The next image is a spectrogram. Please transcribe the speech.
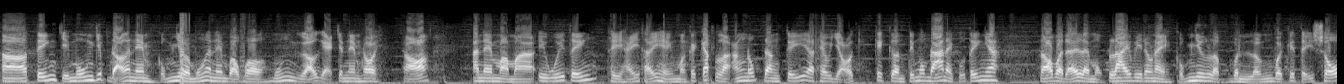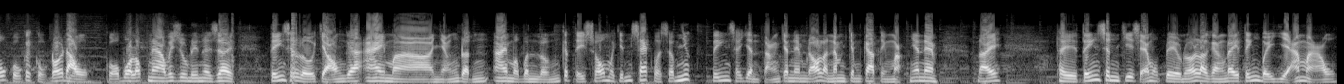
à, tiến chỉ muốn giúp đỡ anh em cũng như là muốn anh em vào bờ muốn gỡ gạt cho anh em thôi. Đó anh em mà mà yêu quý tiến thì hãy thể hiện bằng cái cách là ấn nút đăng ký ờ, theo dõi cái kênh tiếng bóng đá này của tiến nhé đó và để lại một like video này cũng như là bình luận về cái tỷ số của cái cuộc đối đầu của Bologna với Udinese. Tiến sẽ lựa chọn ra ai mà nhận định ai mà bình luận cái tỷ số mà chính xác và sớm nhất. Tiến sẽ dành tặng cho anh em đó là 500k tiền mặt nhé anh em. Đấy thì tiến xin chia sẻ một điều nữa là gần đây tiến bị giả mạo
